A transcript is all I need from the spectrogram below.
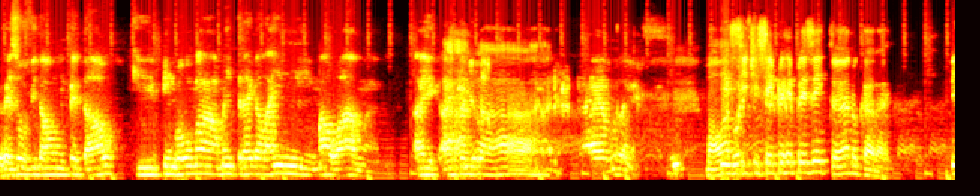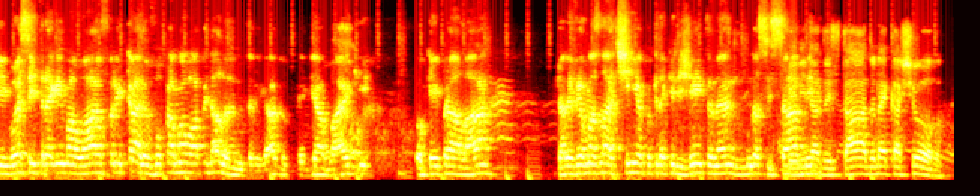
eu resolvi dar um pedal que pingou uma, uma entrega lá em Mauá, mano. Aí, aí Ah, é, moleque. Mauá City sempre representando, caralho. Pegou essa entrega em Mauá, eu falei, cara, eu vou pra Mauá pedalando, tá ligado? Peguei a bike, toquei pra lá, já levei umas latinhas, porque daquele jeito, né, nunca se sabe. Avenida do Estado, né, cachorro?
